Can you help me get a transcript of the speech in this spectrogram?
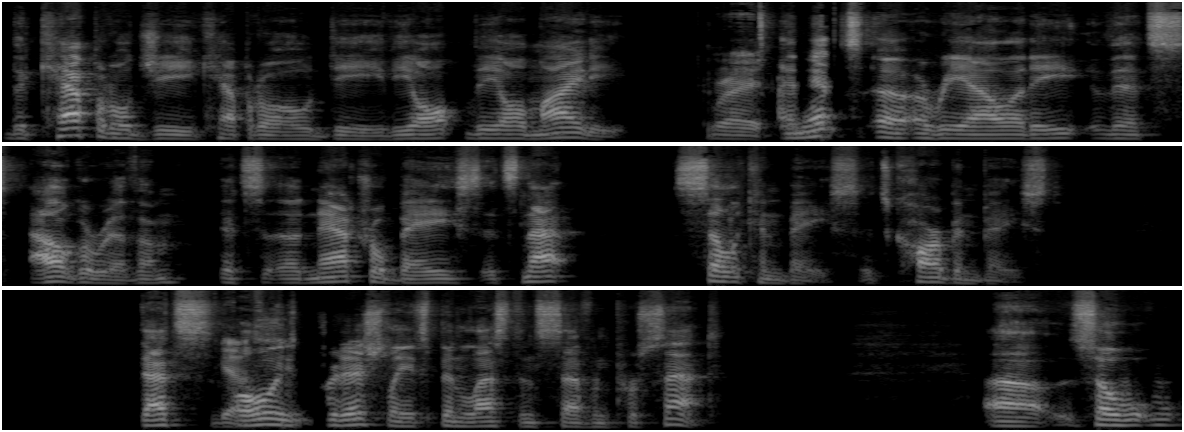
the capital G, capital O D, the all the Almighty, right? And that's a, a reality that's algorithm. It's a natural base. It's not silicon base. It's carbon based. That's yes. always traditionally it's been less than seven percent. Uh, so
